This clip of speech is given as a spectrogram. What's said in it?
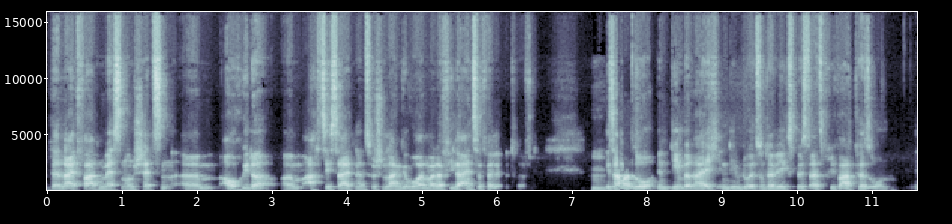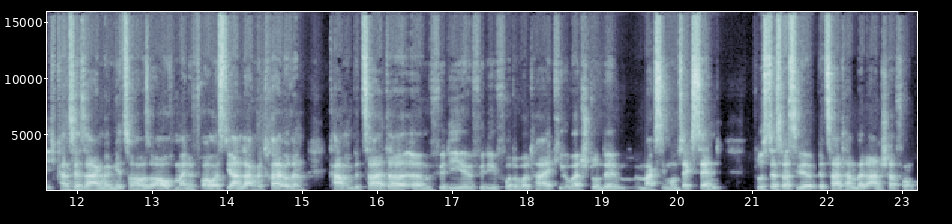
der Leitfaden Messen und Schätzen. Ähm, auch wieder ähm, 80 Seiten inzwischen lang geworden, weil er viele Einzelfälle betrifft. Hm. Ich sag mal so, in dem Bereich, in dem du jetzt unterwegs bist als Privatperson, ich kann es ja sagen, bei mir zu Hause auch. Meine Frau ist die Anlagenbetreiberin, kam ein Bezahlter ähm, für die, für die Photovoltaik-Kilowattstunde Maximum 6 Cent, plus das, was wir bezahlt haben bei der Anschaffung.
